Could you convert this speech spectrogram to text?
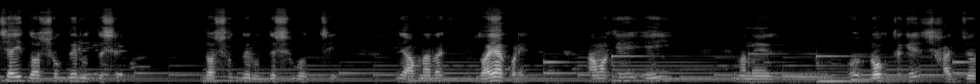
চাই দর্শকদের উদ্দেশ্যে দর্শকদের উদ্দেশ্যে বলছি যে আপনারা দয়া করে আমাকে এই মানে রোগ থেকে সাহায্য,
